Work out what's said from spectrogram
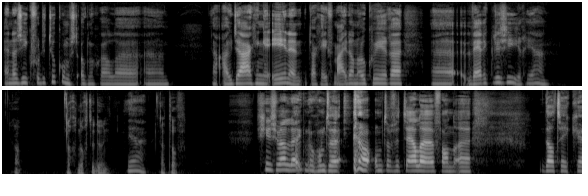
en daar zie ik voor de toekomst ook nog wel uh, ja, uitdagingen in en dat geeft mij dan ook weer uh, werkplezier, ja. ja. Nog genoeg te doen. Ja. ja. Tof. Misschien is het wel leuk nog om te, om te vertellen van dat ik uh,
